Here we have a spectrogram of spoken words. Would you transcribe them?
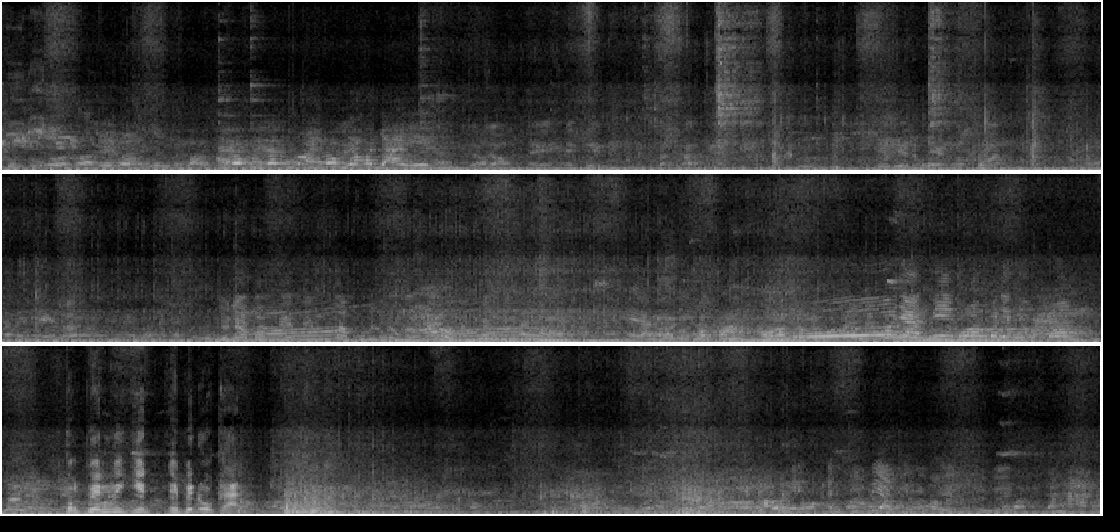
นั่นหลายมาโอ้ยานเมียทวนประเด็นกต้อง ต้องเปลี่ยนวิกฤตให้เป็นโอกาส เขาเห็นอันที่เปรี้ยวที่หัวปัญหาทาง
